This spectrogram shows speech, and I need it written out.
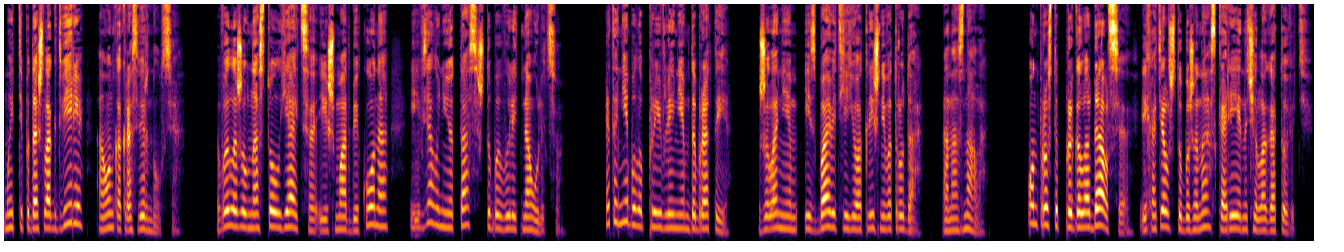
Мэтти подошла к двери, а он как раз вернулся. Выложил на стол яйца и шмат бекона и взял у нее таз, чтобы вылить на улицу. Это не было проявлением доброты. желанием избавить ее от лишнего труда. Она знала. Он просто проголодался и хотел, чтобы жена скорее начала готовить.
